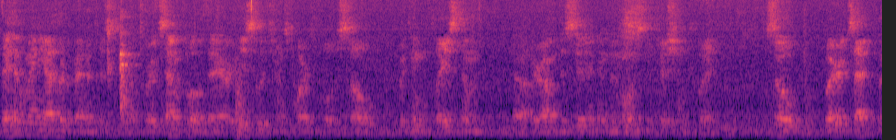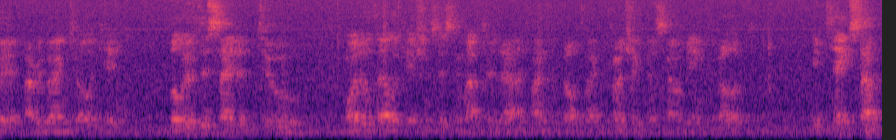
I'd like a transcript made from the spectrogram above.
they have many other benefits. For example, they are easily transportable, so we can place them uh, around the city in the most efficient way. So where exactly are we going to allocate them? Well, we've decided to model the allocation system after the Atlanta Beltline project that's now being developed. It up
